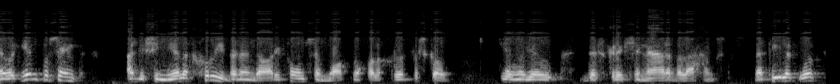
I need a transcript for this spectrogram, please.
Nou 1% addisionele groei binne daardie fondse maak nogal 'n groot verskil teenoor jou diskresionêre beleggings. Natuurlik ook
